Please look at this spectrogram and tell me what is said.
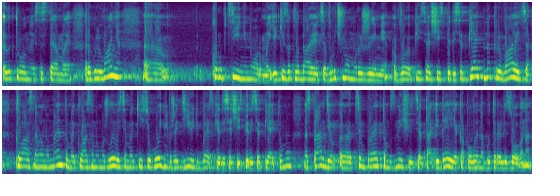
електронної системи регулювання. Корупційні норми, які закладаються в ручному режимі в 56-55, накриваються класними моментами, класними можливостями, які сьогодні вже діють без 56-55. Тому насправді е, цим проектом знищується та ідея, яка повинна бути реалізована.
